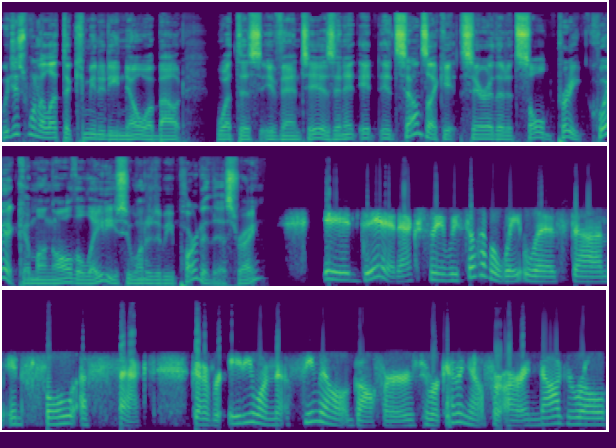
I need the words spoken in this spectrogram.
we just want to let the community know about what this event is. And it, it, it sounds like it, Sarah, that it sold pretty quick among all the ladies who wanted to be part of this, right? It did. Actually, we still have a wait list um, in full effect. Got over 81 female golfers who are coming out for our inaugural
